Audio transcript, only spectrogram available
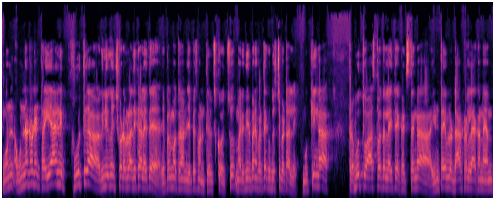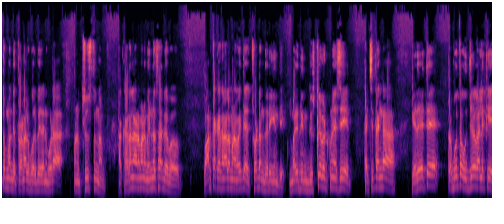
ఉన్న ఉన్నటువంటి ట్రయాన్ని పూర్తిగా వినియోగించుకోవడంలో అధికారులు అయితే విఫలమవుతున్నారని చెప్పేసి మనం తెలుసుకోవచ్చు. మరి దీనిపైన ప్రత్యేక దృష్టి పెట్టాలి. ముఖ్యంగా ప్రభుత్వ ఆసుపత్రులు అయితే ఖచ్చితంగా ఇన్ టైంలో డాక్టర్ లేకుండా ఎంతో మంది ప్రాణాలు కోల్పోయేదని కూడా మనం చూస్తున్నాం. ఆ కథనాలు మనం ఎన్నోసార్లు వార్తా కథనాలు మనం అయితే చూడడం జరిగింది. మరి దీన్ని దృష్టిలో పెట్టుకునేసి ఖచ్చితంగా ఏదైతే ప్రభుత్వ ఉద్యోగాలకి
